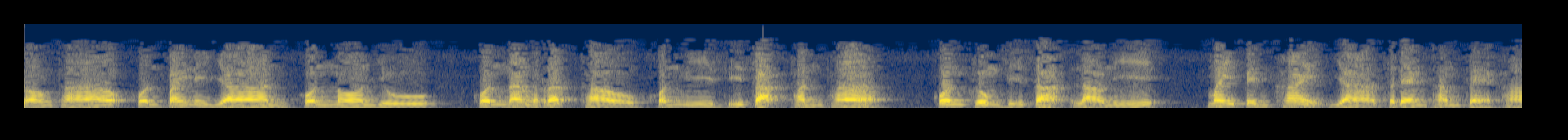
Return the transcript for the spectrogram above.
รองเท้า คนไปในยาน คนนอนอยู่ คนนั่งรัดเขา่า คนมีศีรษะพันผ้า คนคลุมศีรษะเหล่านี้ไม่เป็นไข้อย่าแสดงธรรมแก่เขา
